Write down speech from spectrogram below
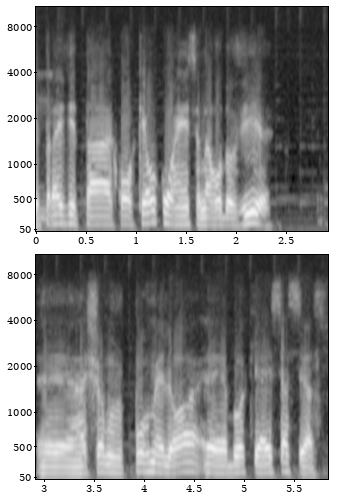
e para evitar qualquer ocorrência na rodovia, é, achamos por melhor é, bloquear esse acesso.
